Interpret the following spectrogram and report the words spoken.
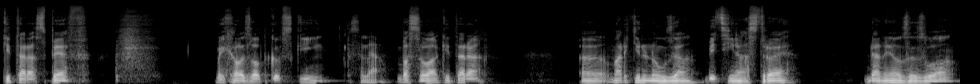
kytara, zpěv, Michal Zlatkovský, to jsem já. basová kytara, eh, Martin Nouza, bicí nástroje, Daniel Zezula,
